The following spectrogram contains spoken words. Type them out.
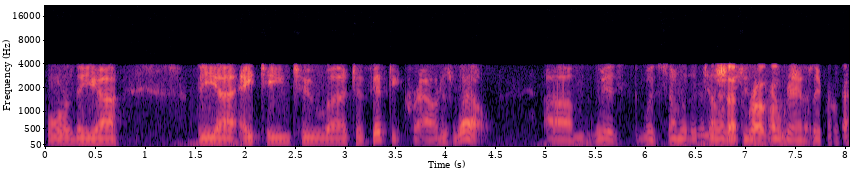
for the uh, the uh, 18 to uh, to 50 crowd as well, um, with with some of the And television programs they pro-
